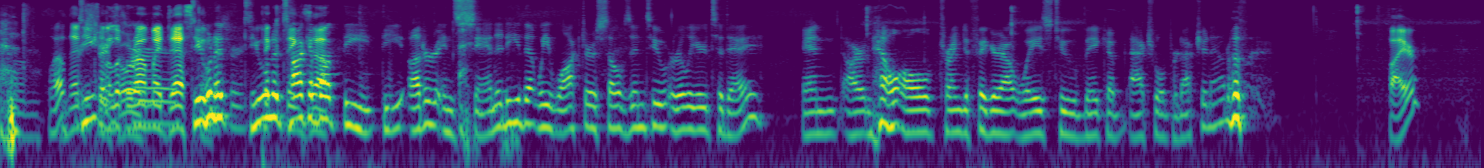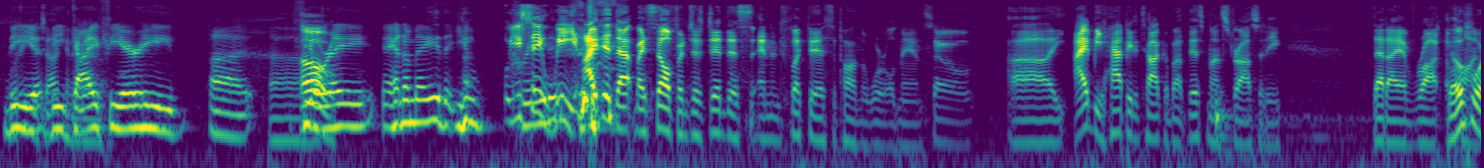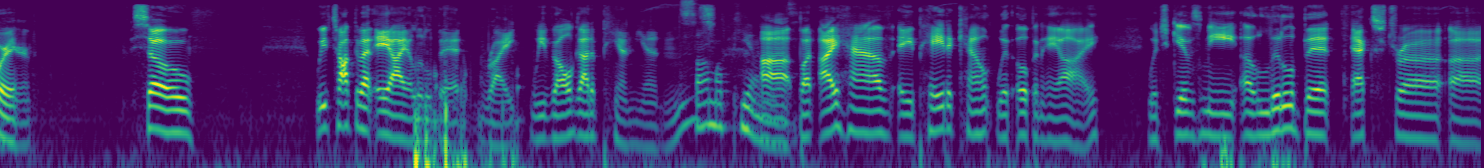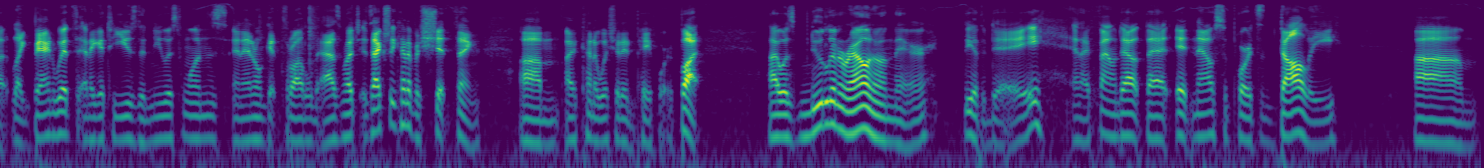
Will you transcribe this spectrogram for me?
Well, then Do just you- trying to look around my desk. Do you and want to do you want to talk about up. the the utter insanity that we locked ourselves into earlier today, and are now all trying to figure out ways to make an actual production out of fire? the uh, the Guy about? Fieri uh, Uh, Fiore anime that you. Well, you say we. I did that myself and just did this and inflicted this upon the world, man. So uh, I'd be happy to talk about this monstrosity that I have wrought. Go upon for it. here. So we've talked about AI a little bit, right? We've all got opinions. Some opinions. Uh, but I have a paid account with OpenAI, which gives me a little bit extra uh, like bandwidth, and I get to use the newest ones, and I don't get throttled as much. It's actually kind of a shit thing. Um, I kind of wish I didn't pay for it, but I was noodling around on there the other day, and I found out that it now supports DALL-E, um,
